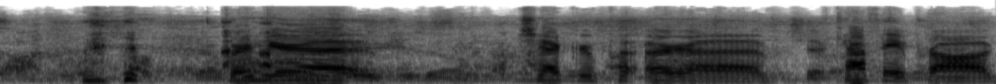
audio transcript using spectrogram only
We're here at Checker P- or uh, Cafe Prague.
